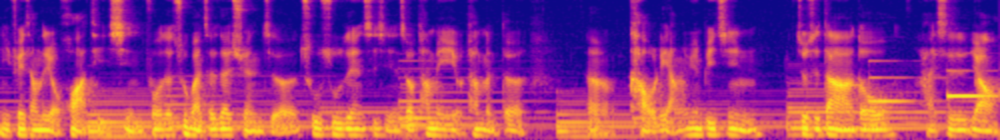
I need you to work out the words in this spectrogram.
你非常的有话题性，否则出版社在选择出书这件事情的时候，他们也有他们的呃考量，因为毕竟就是大家都还是要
